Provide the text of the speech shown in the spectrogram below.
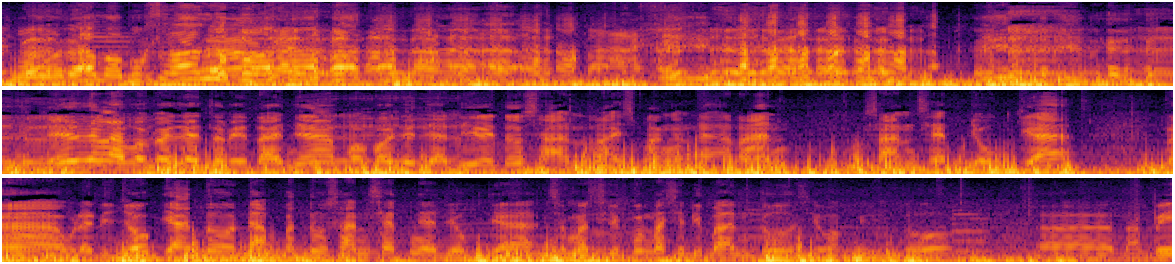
Pemuda mabuk selalu. Itulah pokoknya ceritanya, pokoknya jadi itu sunrise Pangandaran, sunset Jogja. Nah, udah di Jogja tuh, dapet tuh sunsetnya Jogja. Meskipun masih di Bantul sih waktu itu, Eh, tapi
